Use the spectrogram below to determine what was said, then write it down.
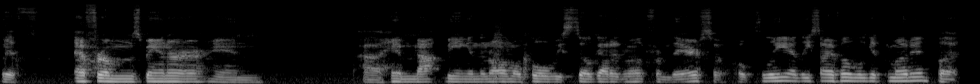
with Ephraim's banner and uh, him not being in the normal pool, we still got a demote from there. So hopefully, at least Eyvel will get demoted. But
